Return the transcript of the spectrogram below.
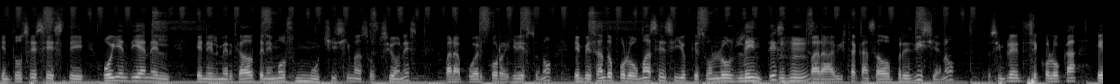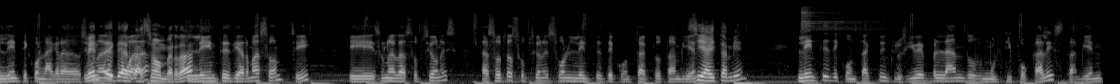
Entonces, este, hoy en día en el, en el mercado tenemos muchísimas opciones para poder corregir esto, ¿no? Empezando por lo más sencillo que son los lentes para vista cansado presbicia, ¿no? Entonces, simplemente se coloca el lente con la graduación Lentes de armazón, ¿verdad? Lentes de armazón, sí. Eh, es una de las opciones. Las otras opciones son lentes de contacto también. Sí, hay también. Lentes de contacto, inclusive blandos multifocales, también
